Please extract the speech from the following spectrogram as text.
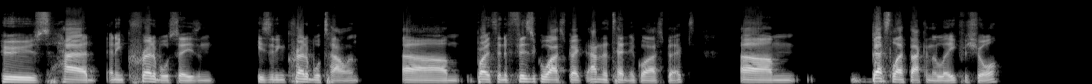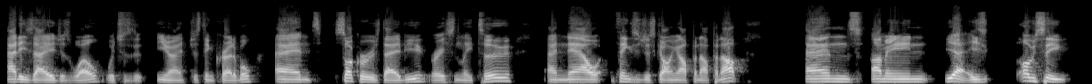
who's had an incredible season. He's an incredible talent um, both in a physical aspect and the technical aspect. Um, best left back in the league for sure. At his age as well, which is you know just incredible. And Socceroos debut recently too, and now things are just going up and up and up. And I mean, yeah, he's obviously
